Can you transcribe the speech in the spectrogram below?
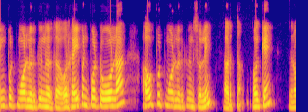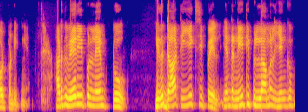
இன்புட் மோடில் இருக்குதுன்னு அர்த்தம். ஒரு ஹைப்பன் போட்டு ஓனா அவுட்புட் மோடில் இருக்குதுன்னு சொல்லி அர்த்தம். ஓகே இது நோட் பண்ணிக்கோங்க. அடுத்து வேரியபிள் நேம் டூ இது டாட் இஎக்சி ஃபைல் என்ற நீட்டிப்பு இல்லாமல் இயங்கும்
